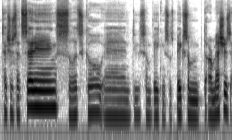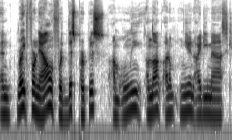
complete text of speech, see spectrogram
Texture set settings. So let's go and do some baking. So let's bake some our meshes. And right for now, for this purpose, I'm only I'm not I don't need an ID mask.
